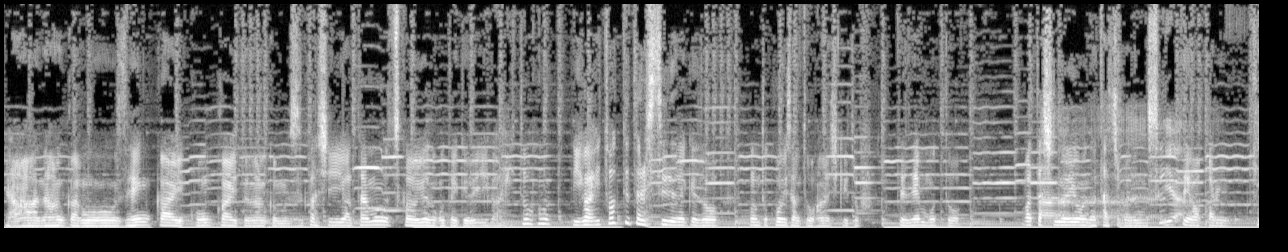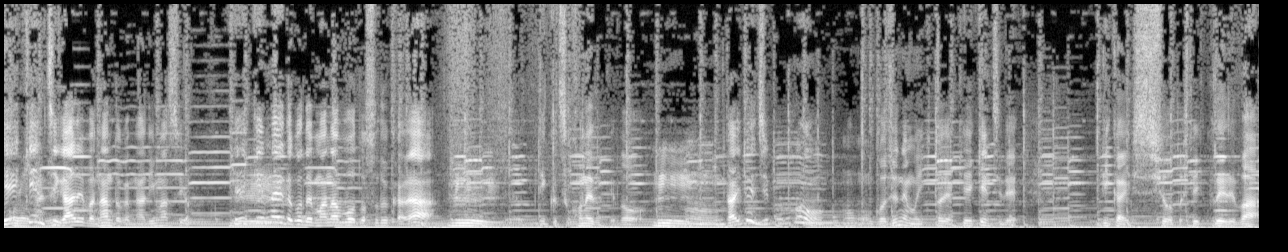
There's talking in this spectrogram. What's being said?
いやーなんかもう前回今回となんか難しい頭を使うようなことだけど意外と意外とって言ったら失礼だけど本当小井さんとお話聞くとふってねもっと私のような立場でもすって分かるー経験値があればなんとかなりますよ。経験ないところで学ぼうとするからうん理屈こねるけど、うん、うん、大体自分のもう50年も生きとりゃ経験値で理解しようとしてくれれば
